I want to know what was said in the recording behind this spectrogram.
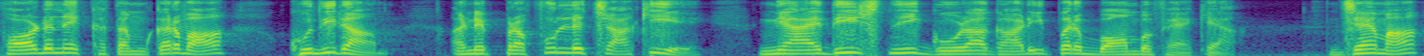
ફોર્ડને ખતમ કરવા ખુદીરામ અને પ્રફુલ્લ ચાકીએ ન્યાયાધીશની ગોળાગાડી પર બોમ્બ ફેંક્યા, જેમાં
